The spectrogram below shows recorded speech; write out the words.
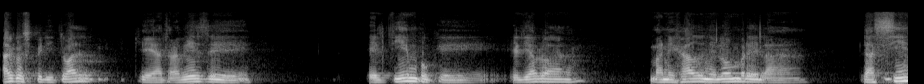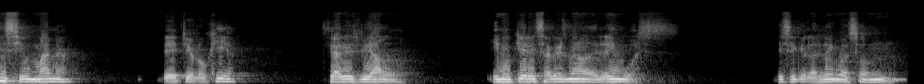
algo espiritual que a través de el tiempo que el diablo ha manejado en el hombre la, la ciencia humana de teología se ha desviado y no quiere saber nada de lenguas. Dice que las lenguas son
